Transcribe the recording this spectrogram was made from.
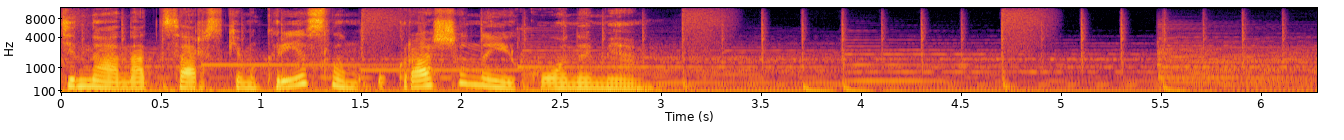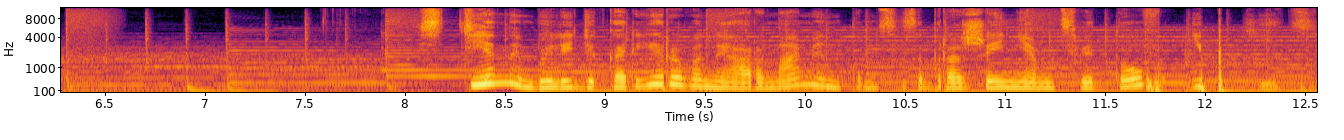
Стена над царским креслом украшена иконами. Стены были декорированы орнаментом с изображением цветов и птиц.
